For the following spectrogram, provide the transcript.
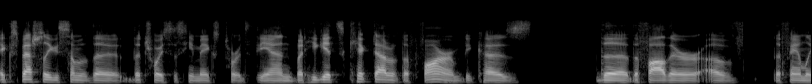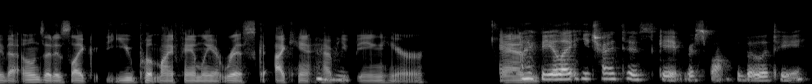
especially some of the the choices he makes towards the end but he gets kicked out of the farm because the the father of the family that owns it is like, "You put my family at risk. I can't have you Mhm. being here." And I feel like he tried to escape responsibility.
